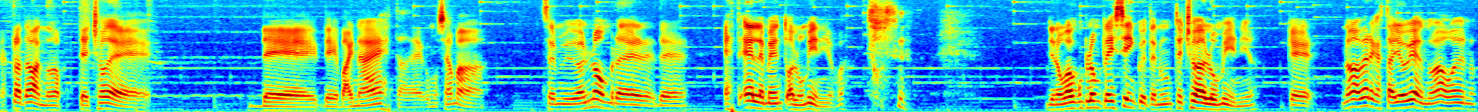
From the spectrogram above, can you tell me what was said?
es plata banda, no, techo de, de, de vaina esta, de cómo se llama. Se me olvidó el nombre de, este elemento aluminio. Pues. Yo no voy a comprar un Play 5 y tener un techo de aluminio. Que, no, verga, está lloviendo. Ah, bueno.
